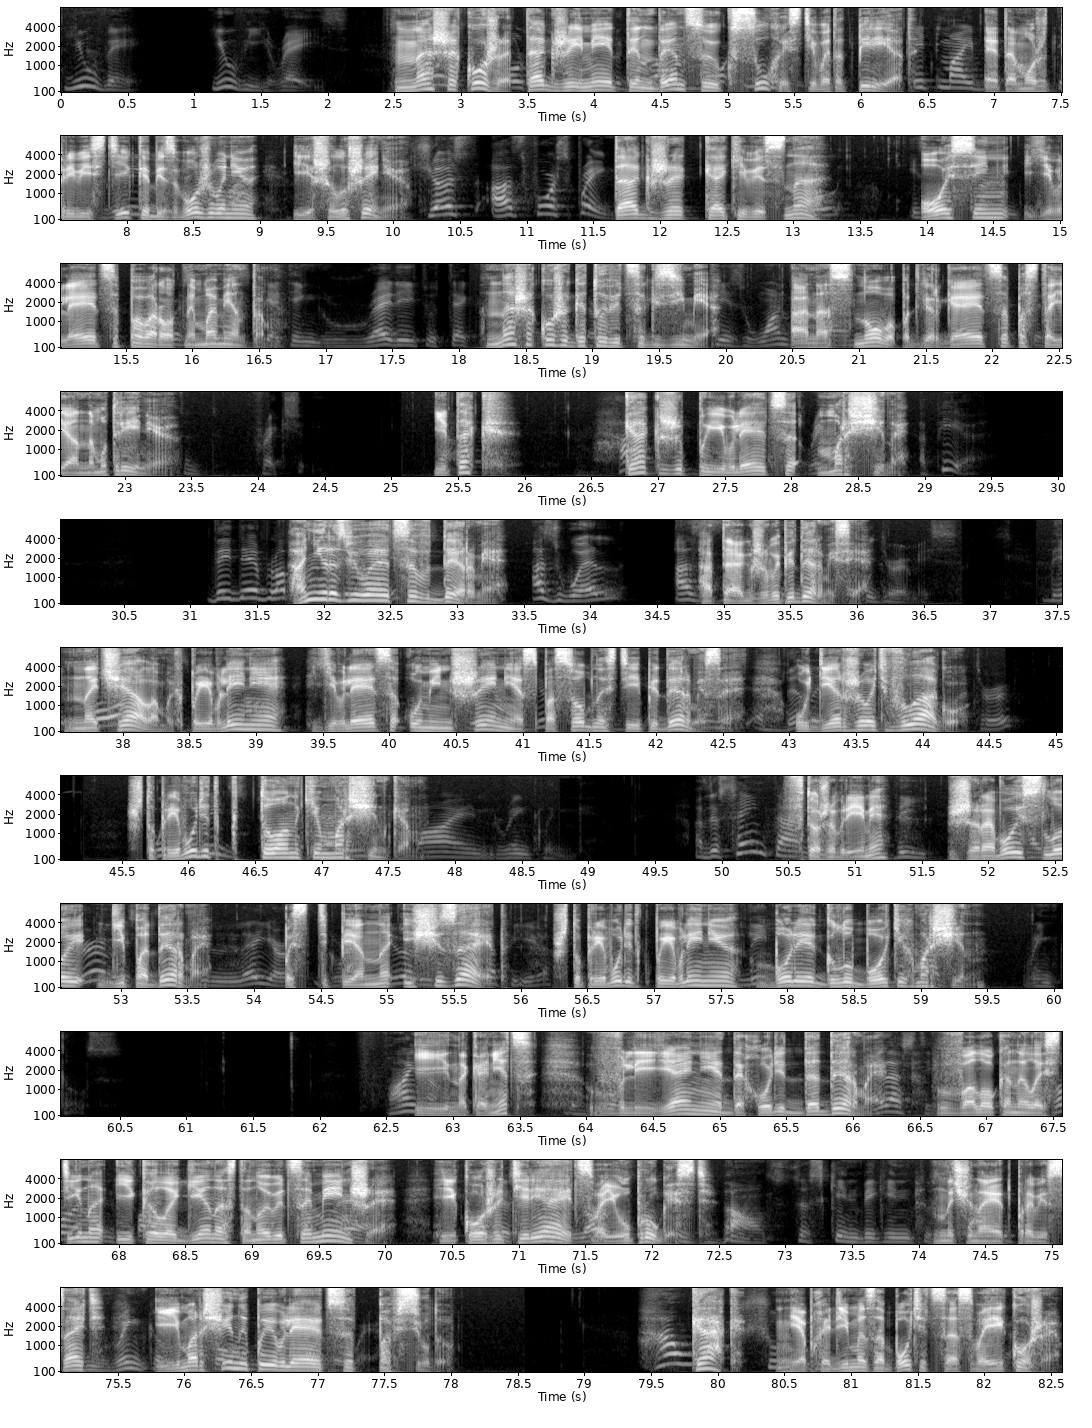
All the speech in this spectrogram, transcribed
Наша кожа также имеет тенденцию к сухости в этот период. Это может привести к обезвоживанию и шелушению. Так же, как и весна, осень является поворотным моментом. Наша кожа готовится к зиме. Она снова подвергается постоянному трению. Итак, как же появляются морщины? Они развиваются в дерме, а также в эпидермисе. Началом их появления является уменьшение способности эпидермиса удерживать влагу, что приводит к тонким морщинкам. В то же время жировой слой гиподермы постепенно исчезает, что приводит к появлению более глубоких морщин. И, наконец, влияние доходит до дермы. Волокон эластина и коллагена становится меньше, и кожа теряет свою упругость. Начинает провисать, и морщины появляются повсюду. Как необходимо заботиться о своей коже?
